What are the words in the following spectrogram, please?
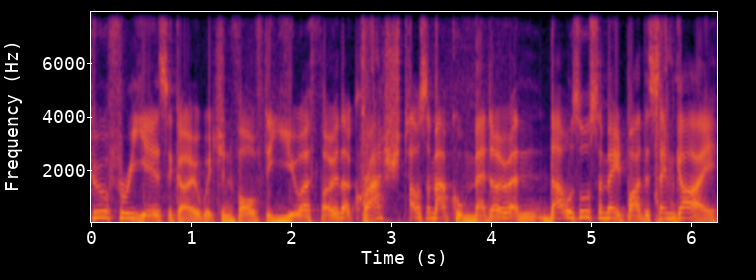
two or three years ago, which involved a UFO that crashed. That was a map called Meadow, and that was also made by the same guy,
